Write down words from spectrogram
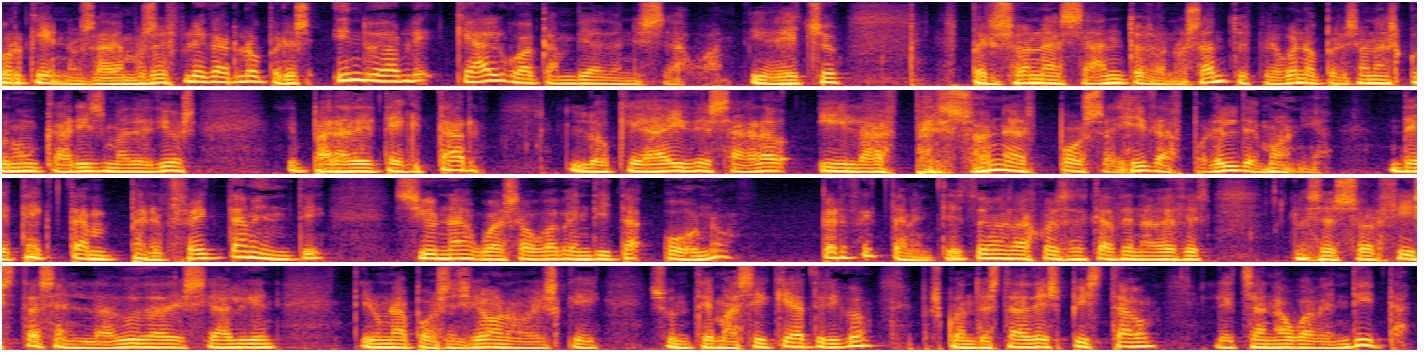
porque no sabemos explicarlo, pero es indudable que algo ha cambiado en esa agua. Y de hecho, personas santos o no santos, pero bueno, personas con un carisma de Dios eh, para detectar lo que hay de sagrado y las personas poseídas por el demonio detectan perfectamente si un agua es agua bendita o no perfectamente. Esto es una de las cosas que hacen a veces los exorcistas en la duda de si alguien tiene una posesión o es que es un tema psiquiátrico, pues cuando está despistado le echan agua bendita,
